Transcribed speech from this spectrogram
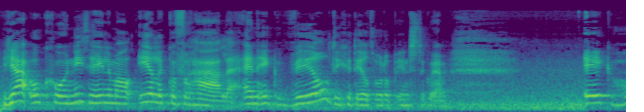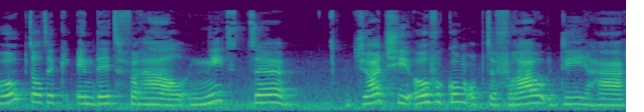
ja, ook gewoon niet helemaal eerlijke verhalen. En ik wil, die gedeeld worden op Instagram. Ik hoop dat ik in dit verhaal niet te judgy overkom op de vrouw die haar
